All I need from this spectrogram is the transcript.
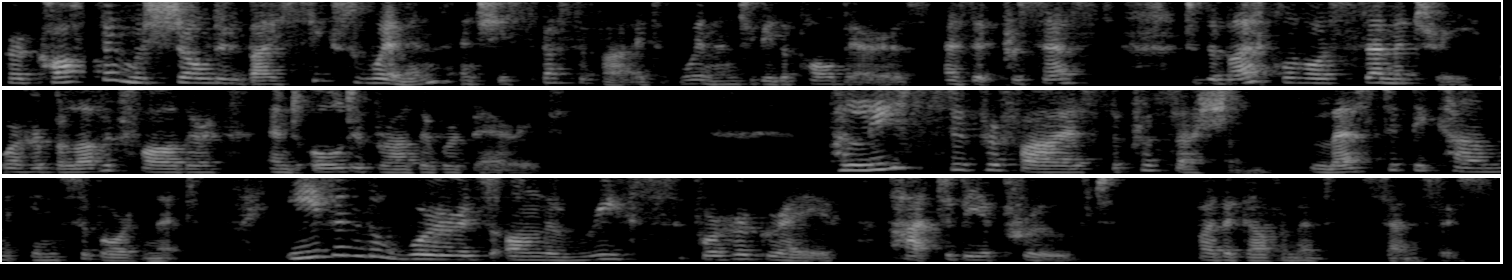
Her coffin was shouldered by six women, and she specified women to be the pallbearers, as it processed to the Baikhovo cemetery, where her beloved father and older brother were buried. Police supervised the procession, lest it become insubordinate. Even the words on the wreaths for her grave had to be approved by the government censors.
